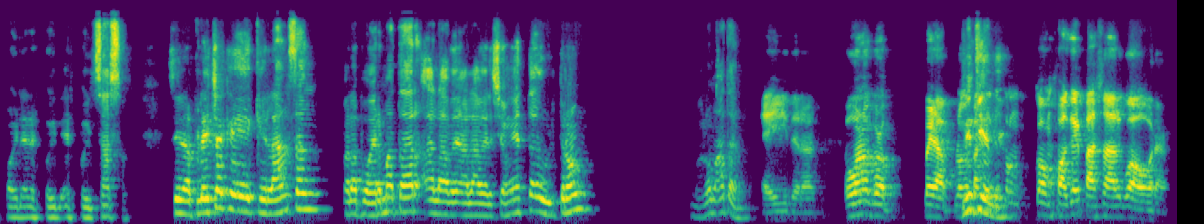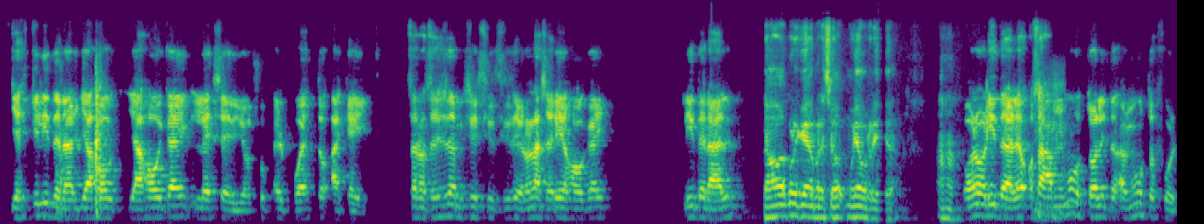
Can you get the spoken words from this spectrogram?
spoiler, spoiler, spoilazo. Sin la flecha que, que lanzan para poder matar a la, a la versión esta de Ultron, no lo matan. Ey, literal. Pero bueno, pero, lo que ¿Me pasa es que entiendes? con, con Hawkeye pasa algo ahora. Y es que literal ya, Haw- ya Hawkeye le cedió su- el puesto a Kate. O sea, no sé si, se- si, si, si se vieron la serie de Hawkeye. Literal. No, porque me pareció muy aburrida. Ajá. Bueno, literal. O sea, a mí me gustó, literal, a mí me gustó full.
